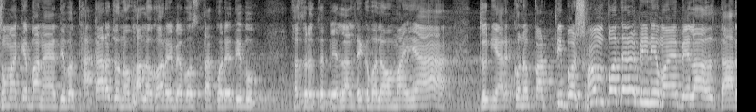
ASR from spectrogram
তোমাকে বানায় দেব, থাকার জন্য ভালো ঘরের ব্যবস্থা করে দেব। হজরত বেলাল ডেকে বলে, ও মাইয়া দুনিয়ার কোনো পার্থিব সম্পদের বিনিময়ে বেলাল তার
